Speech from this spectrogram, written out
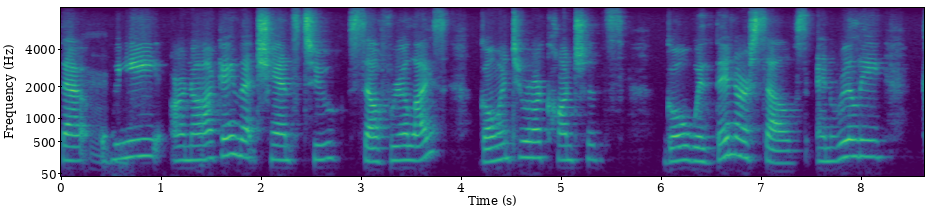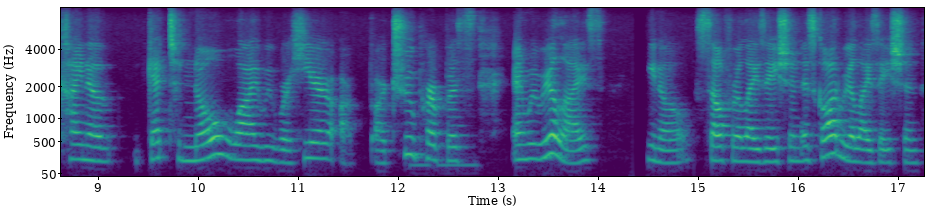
that mm-hmm. we are not getting that chance to self realize go into our conscience go within ourselves and really kind of get to know why we were here our, our true purpose and we realize you know self realization is god realization.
